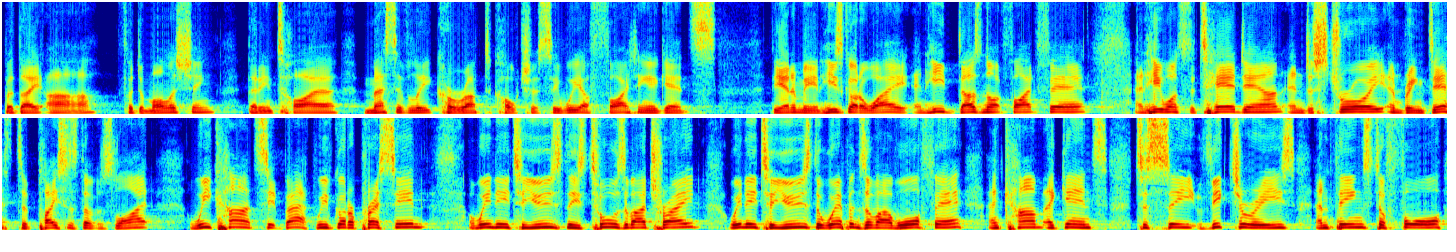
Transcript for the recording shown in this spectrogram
but they are for demolishing that entire massively corrupt culture. See, we are fighting against the enemy, and he's got a way, and he does not fight fair, and he wants to tear down and destroy and bring death to places that was light. We can't sit back. We've got to press in and we need to use these tools of our trade. We need to use the weapons of our warfare and come against to see victories and things to fall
